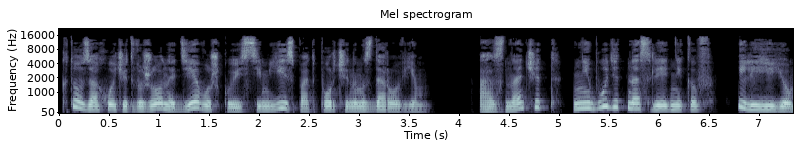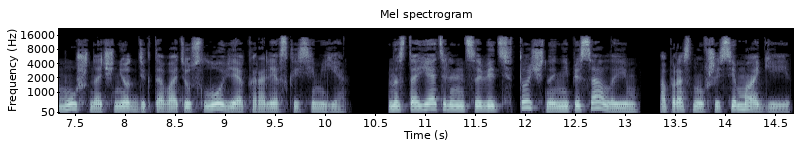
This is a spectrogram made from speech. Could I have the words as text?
Кто захочет в жены девушку из семьи с подпорченным здоровьем? А значит, не будет наследников, или ее муж начнет диктовать условия королевской семье. Настоятельница ведь точно не писала им о проснувшейся магии,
